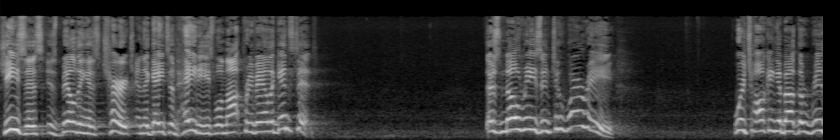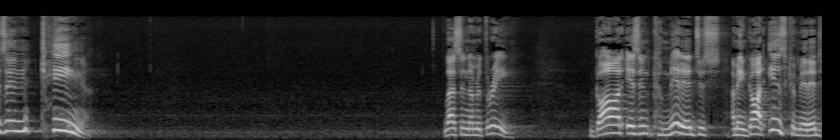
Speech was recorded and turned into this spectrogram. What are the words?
Jesus is building his church and the gates of Hades will not prevail against it. There's no reason to worry. We're talking about the risen king. Lesson number three God isn't committed to, I mean, God is committed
